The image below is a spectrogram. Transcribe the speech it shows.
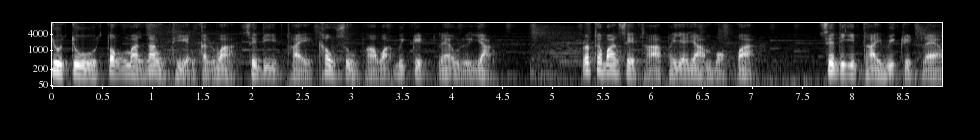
จู่ๆต้องมานั่งเถียงกันว่าเศรษฐกิจไทยเข้าสู่ภาวะวิกฤตแล้วหรือยัง รัฐบาลเศรษฐาพยายามบอกว่า เศรษฐกิจไทยวิกฤตแล้ว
